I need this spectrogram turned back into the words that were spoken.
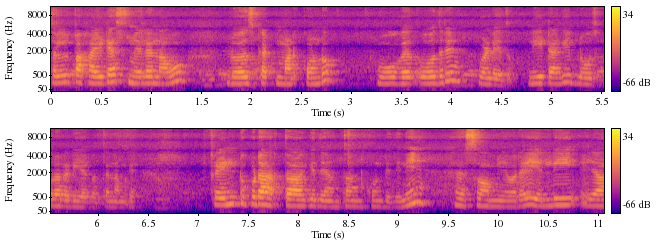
ಸ್ವಲ್ಪ ಹೈಟೆಸ್ ಮೇಲೆ ನಾವು ಬ್ಲೌಸ್ ಕಟ್ ಮಾಡಿಕೊಂಡು ಹೋಗ, ಹೋದರೆ ಒಳ್ಳೆಯದು ನೀಟಾಗಿ ಬ್ಲೌಸ್ ಕೂಡ ರೆಡಿ ಆಗುತ್ತೆ ನಮಗೆ. ಫ್ರೆಂಟು ಕೂಡ ಅರ್ಥ ಆಗಿದೆ ಅಂತ ಅಂದ್ಕೊಂಡಿದ್ದೀನಿ ಸ್ವಾಮಿಯವರೇ, ಎಲ್ಲಿ, ಯಾ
